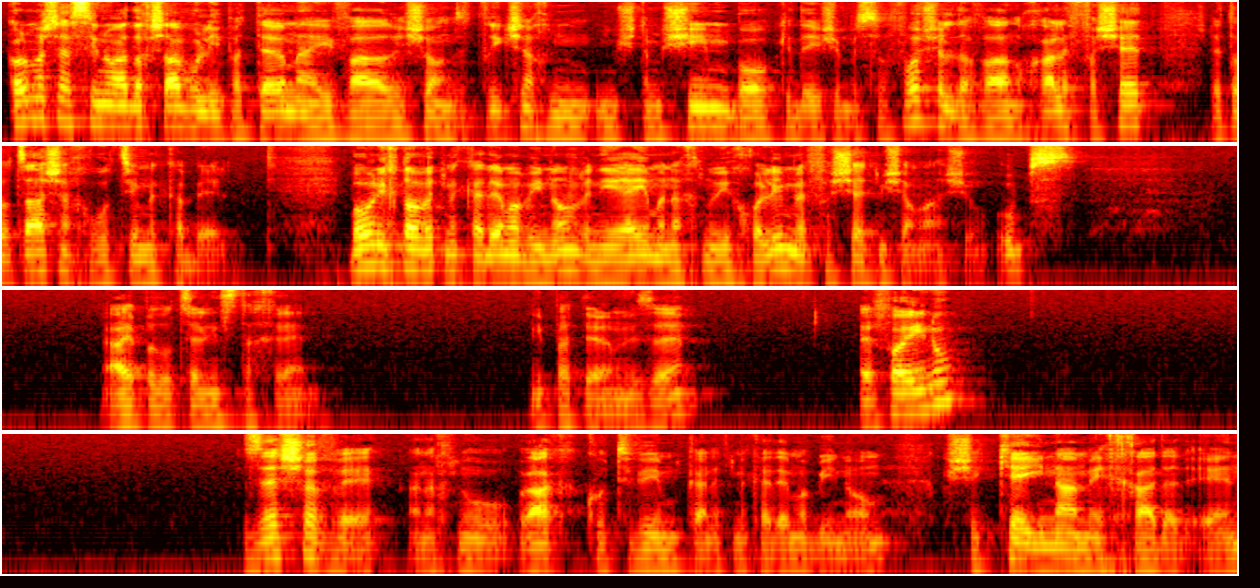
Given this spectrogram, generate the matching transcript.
כל מה שעשינו עד עכשיו הוא להיפטר מהאיבר הראשון. זה טריק שאנחנו משתמשים בו כדי שבסופו של דבר נוכל לפשט לתוצאה שאנחנו רוצים לקבל. בואו נכתוב את מקדם הבינום ונראה אם אנחנו יכולים לפשט משם משהו. אופס, האייפוד רוצה להסתנכרן. ניפטר מזה. איפה היינו? זה שווה, אנחנו רק כותבים כאן את מקדם הבינום, כש-k נע מ-1 עד n.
